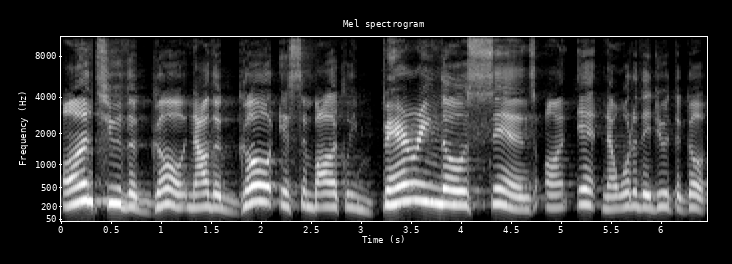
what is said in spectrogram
Onto the goat. Now, the goat is symbolically bearing those sins on it. Now, what do they do with the goat?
